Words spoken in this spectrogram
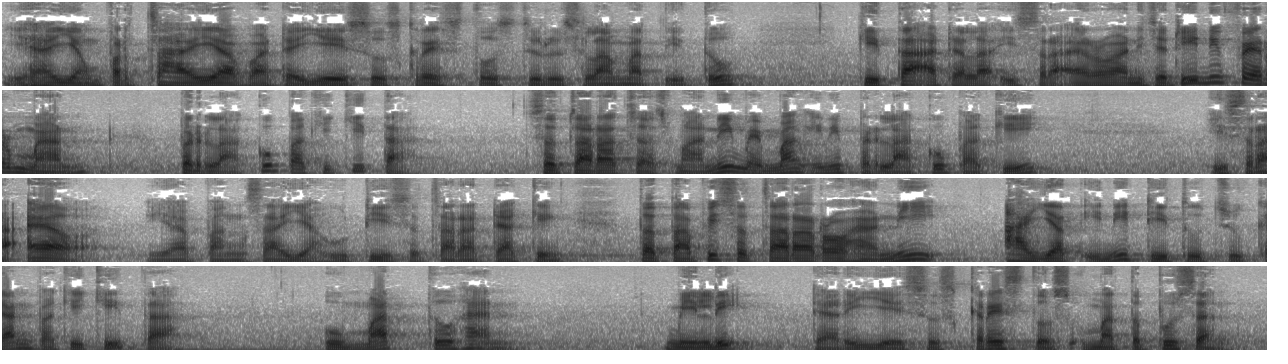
ya yang percaya pada Yesus Kristus Juru Selamat itu, kita adalah Israel rohani. Jadi ini firman berlaku bagi kita secara jasmani memang ini berlaku bagi Israel, ya bangsa Yahudi secara daging. Tetapi secara rohani ayat ini ditujukan bagi kita, umat Tuhan, milik dari Yesus Kristus, umat tebusan.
